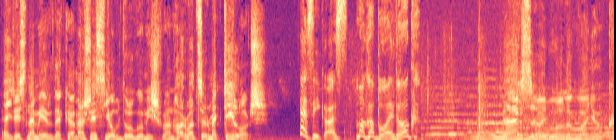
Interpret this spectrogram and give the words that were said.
Egyrészt nem érdekel, másrészt jobb dolgom is van, harmadszor meg tilos. Ez igaz. Maga boldog? Persze, hogy boldog vagyok.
